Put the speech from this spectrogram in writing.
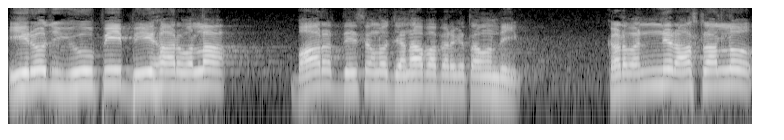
ఈరోజు యూపీ బీహార్ వల్ల భారతదేశంలో జనాభా పెరుగుతూ ఉంది. ఇక్కడ అన్ని రాష్ట్రాల్లో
